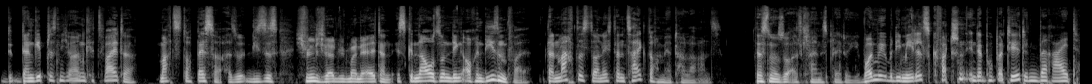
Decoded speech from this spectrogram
Dann gebt es nicht euren Kids weiter. Macht's doch besser. Also dieses, ich will nicht werden wie meine Eltern, ist genau so ein Ding auch in diesem Fall. Dann macht es doch nicht, dann zeigt doch mehr Toleranz. Das nur so als kleines Plädoyer. Wollen wir über die Mädels quatschen in der Pubertät? Bin bereit.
